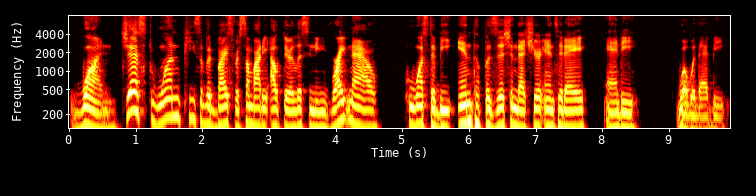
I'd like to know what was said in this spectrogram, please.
one, just one piece of advice for somebody out there listening right now who wants to be in the position that you're in today, Andy, what would that be?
